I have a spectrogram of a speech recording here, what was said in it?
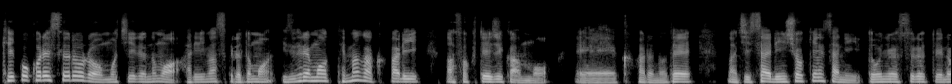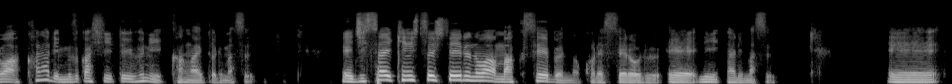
蛍光コレステロールを用いるのもありますけれども、いずれも手間がかかり、まあ、測定時間も、えーかかるので、まあ、実際臨床検査に導入するというのはかなり難しいというふうに考えております。えー実際検出しているのは MAC 成分のコレステロール、えになります。えー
